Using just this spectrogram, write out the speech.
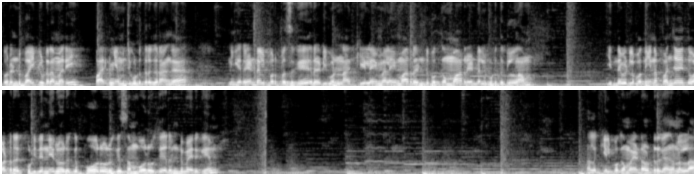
ஒரு ரெண்டு பைக் விடுற மாதிரி பார்க்கிங் அமைச்சு கொடுத்துருக்குறாங்க. நீங்கள் ரேண்டல் பர்பஸுக்கு ரெடி பண்ணால் கீழே மேலையுமா ரெண்டு பக்கமாக ரேண்டல் கொடுத்துக்கலாம். இந்த வீட்டில் பார்த்தீங்கன்னா பஞ்சாயத்து வாட்டரு குடி தண்ணீரும் இருக்குது போரும் இருக்குது சம்போரும் இருக்குது ரெண்டுமே இருக்குது அதில் கீழ்ப்பக்கமாக இடம் விட்டுருக்காங்க நல்லா.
